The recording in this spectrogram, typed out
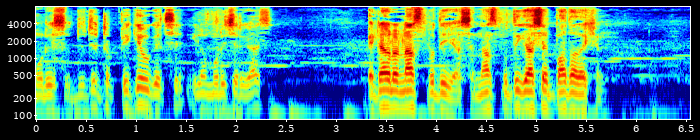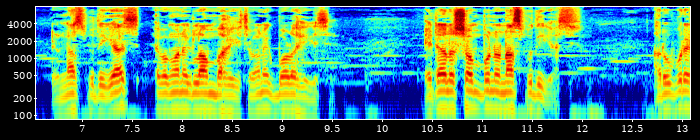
মরিচ দু চারটা পেকেও গেছে, এগুলো মরিচের গাছ। এটা হলো নাশপাতি গাছ। নাশপাতি গাছের পাতা দেখেন। এটা নাশপাতি গাছ এবং অনেক লম্বা হয়ে গেছে, অনেক বড় হয়ে গেছে। এটা হলো সম্পূর্ণ নাশপাতি গাছ। আর উপরে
